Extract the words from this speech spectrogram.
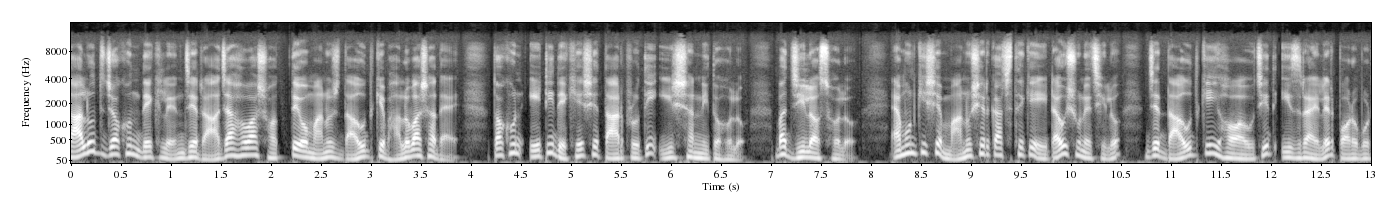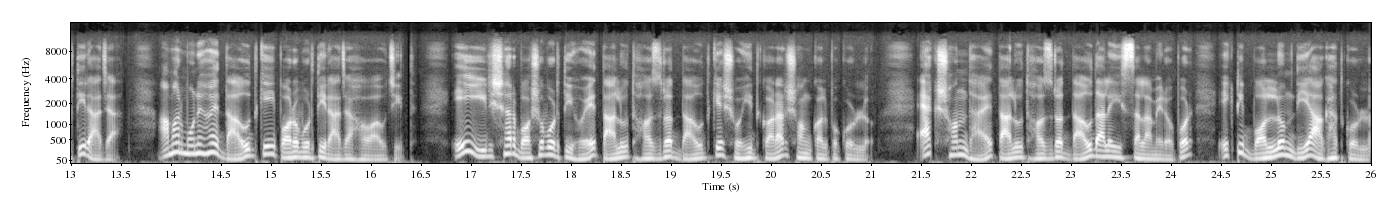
তালুদ যখন দেখলেন যে রাজা হওয়া সত্ত্বেও মানুষ দাউদকে ভালোবাসা দেয়, তখন এটি দেখে সে তার প্রতি ঈর্ষান্বিত হল বা জিলস হল। এমনকি সে মানুষের কাছ থেকে এটাও শুনেছিল যে দাউদকেই হওয়া উচিত ইসরায়েলের পরবর্তী রাজা। আমার মনে হয় দাউদকেই পরবর্তী রাজা হওয়া উচিত। এই ঈর্ষার বশবর্তী হয়ে তালুত হজরত দাউদকে শহীদ করার সংকল্প করল। এক সন্ধ্যায় তালুত হজরত দাউদ আলহিসাল্লামের ওপর একটি বল্লম দিয়ে আঘাত করল।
